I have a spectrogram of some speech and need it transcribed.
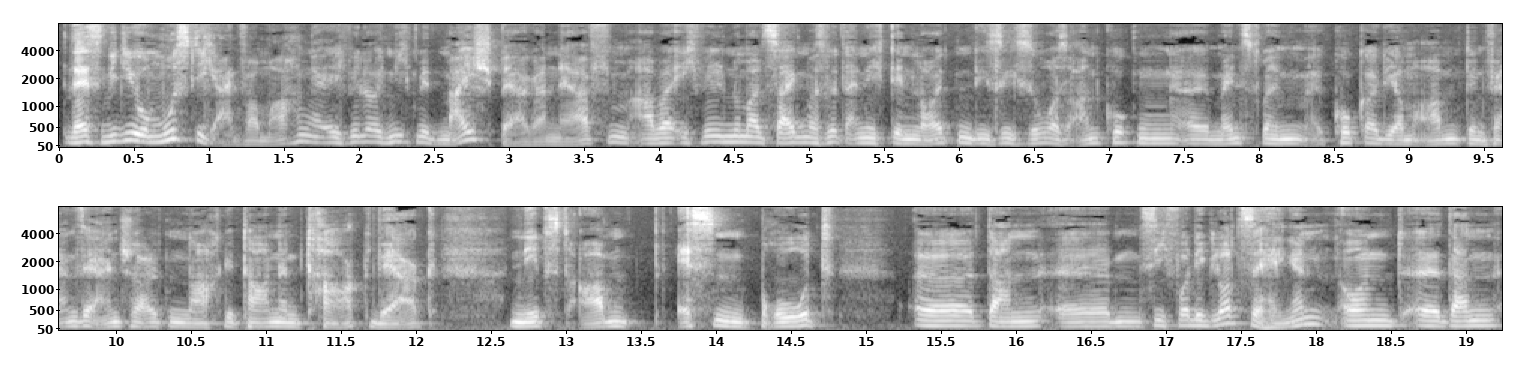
Das Video musste ich einfach machen. Ich will euch nicht mit Maischberger nerven, aber ich will nur mal zeigen, was wird eigentlich den Leuten, die sich sowas angucken, äh, Mainstream-Gucker, die am Abend den Fernseher einschalten nach getanem Tagwerk, nebst Abendessen, Brot, äh, dann ähm, sich vor die Glotze hängen und äh, dann, äh,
